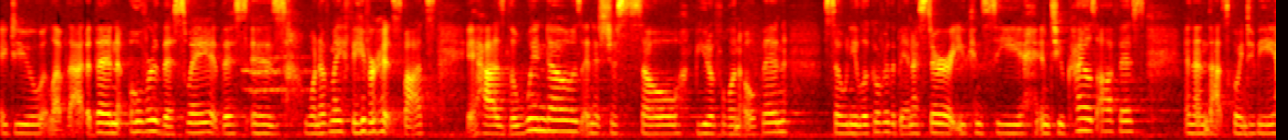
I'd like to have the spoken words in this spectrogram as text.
I do love that. But then over this way, this is one of my favorite spots. It has the windows and it's just so beautiful and open. So when you look over the banister, you can see into Kyle's office and then that's going to be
